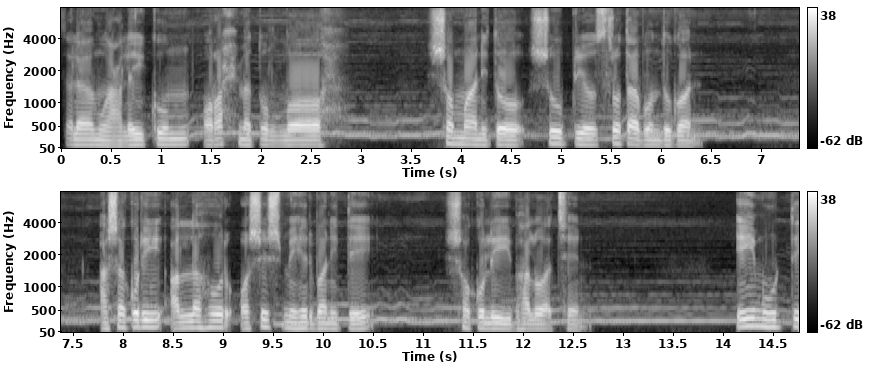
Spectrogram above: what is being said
সালামু আলাইকুম রহমতুল্লাহ সম্মানিত সুপ্রিয় শ্রোতা বন্ধুগণ, আশা করি আল্লাহর অশেষ মেহেরবানিতে সকলেই ভালো আছেন। এই মুহূর্তে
